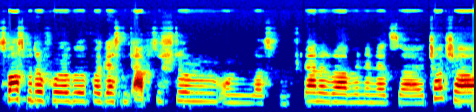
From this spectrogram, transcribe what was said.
Das war's mit der Folge. Vergesst nicht abzustimmen und lasst 5 Sterne da, wenn ihr nett seid. Ciao, ciao.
